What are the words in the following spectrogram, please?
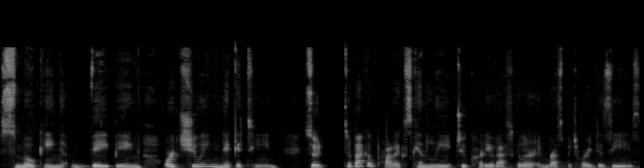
Smoking, vaping, or chewing nicotine. So, tobacco products can lead to cardiovascular and respiratory disease.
